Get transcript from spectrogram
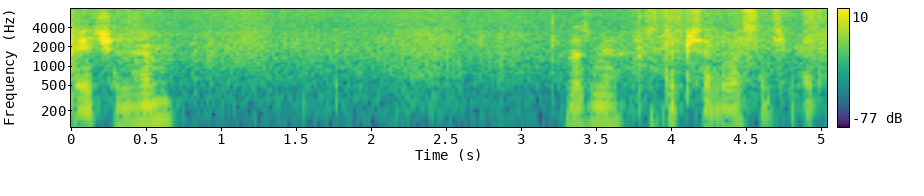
H&M. Размер 152 сантиметра.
